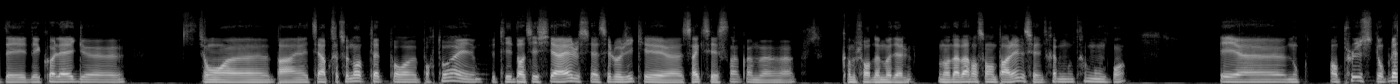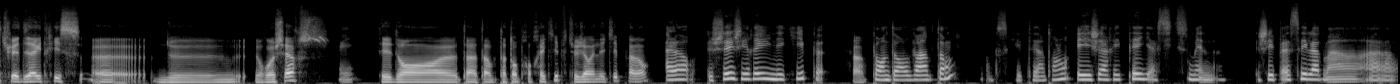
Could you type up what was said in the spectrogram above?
des, des, collègues qui ont bah, été impressionnants peut-être pour, pour toi et tu t'es identifié à elles, c'est assez logique et c'est vrai que c'est ça comme, comme genre de modèle. On n'en a pas forcément parlé, mais c'est un très bon, très bon point. Et euh, donc, en plus, donc là, tu es directrice euh, de, recherche. Oui. Tu dans, euh, as, ton propre équipe. Tu gères une équipe maintenant? Alors, j'ai géré une équipe ah. pendant 20 ans, donc ce qui était un temps long, et j'ai arrêté il y a six semaines. J'ai passé la main à,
